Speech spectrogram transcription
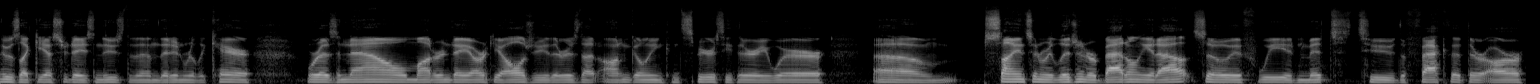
It was like yesterday's news to them. They didn't really care. Whereas now, modern day archaeology, there is that ongoing conspiracy theory where um, science and religion are battling it out. So if we admit to the fact that there are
